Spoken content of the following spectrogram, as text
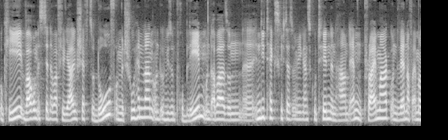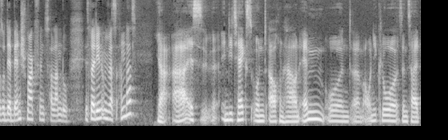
okay, warum ist denn aber Filialgeschäft so doof und mit Schuhhändlern und irgendwie so ein Problem und aber so ein äh, Inditex kriegt das irgendwie ganz gut hin, ein H&M, ein Primark und werden auf einmal so der Benchmark für ein Zalando. Ist bei denen irgendwie was anders? Ja, A ist Inditex und auch ein H&M und ähm, Uniqlo sind halt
